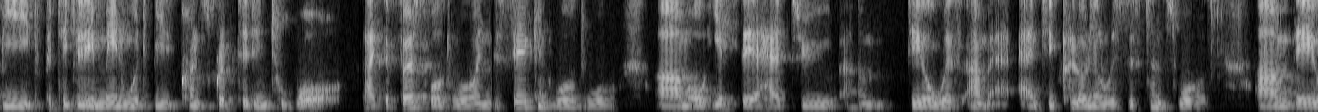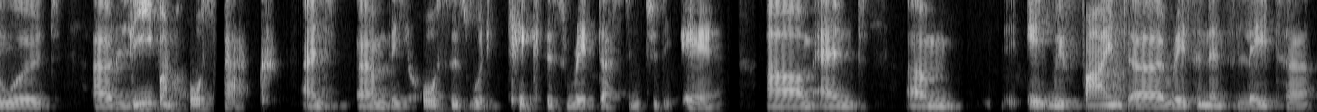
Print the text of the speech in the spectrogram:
be, particularly men, would be conscripted into war, like the First World War and the Second World War, um, or if they had to um, deal with um, anti colonial resistance wars, um, they would uh, leave on horseback and um, the horses would kick this red dust into the air. And it, we find resonance later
